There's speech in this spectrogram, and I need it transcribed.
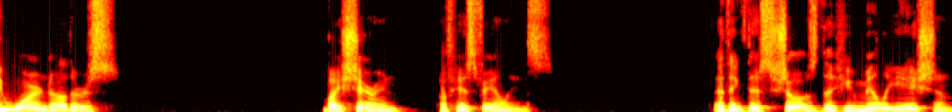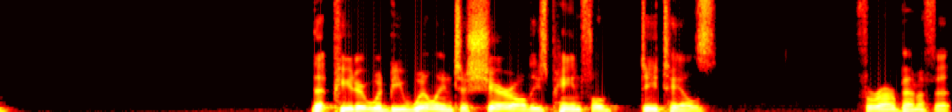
He warned others by sharing of his failings. I think this shows the humiliation that Peter would be willing to share all these painful details for our benefit.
